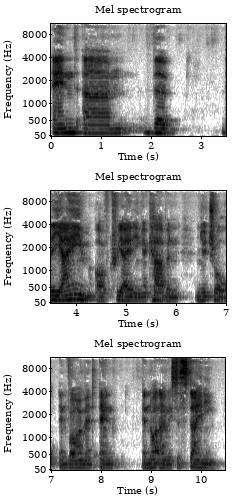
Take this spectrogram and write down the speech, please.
And um, the, the aim of creating a carbon neutral environment and, and not only sustaining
